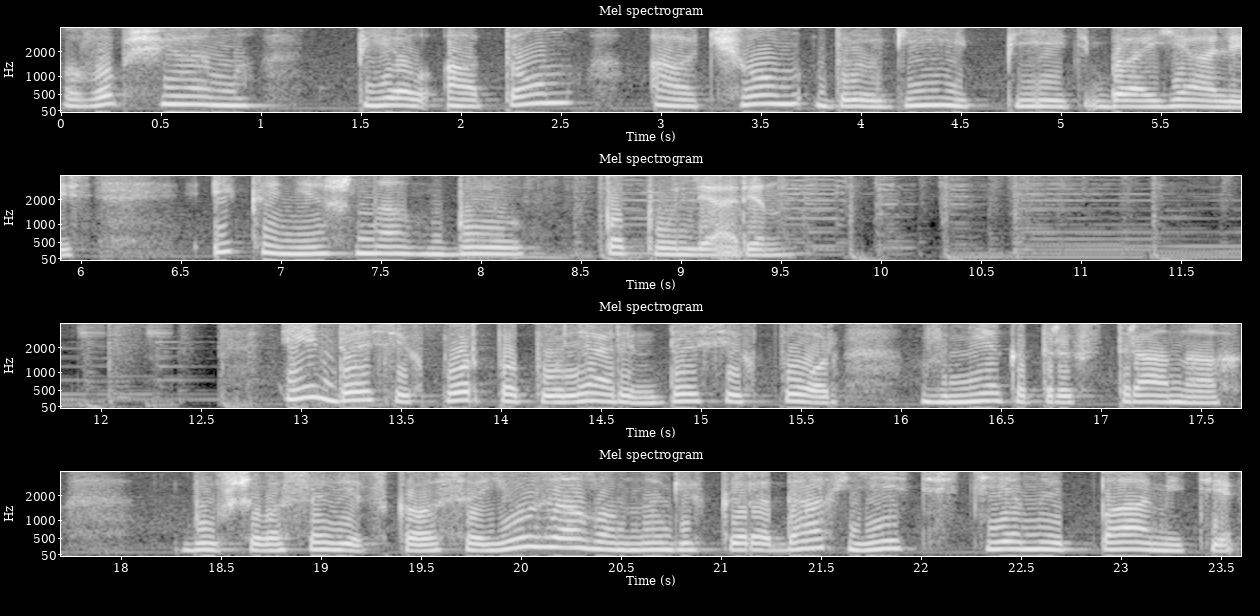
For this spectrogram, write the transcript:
В общем, пел о том, о чем другие петь боялись. И, конечно, был популярен. И до сих пор популярен, до сих пор в некоторых странах бывшего Советского Союза во многих городах есть стены памяти,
